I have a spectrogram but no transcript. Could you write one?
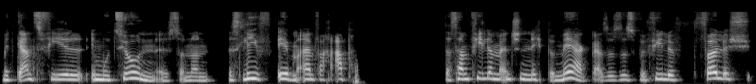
mit ganz viel Emotionen ist, sondern es lief eben einfach ab. Das haben viele Menschen nicht bemerkt. Also es ist für viele völlig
